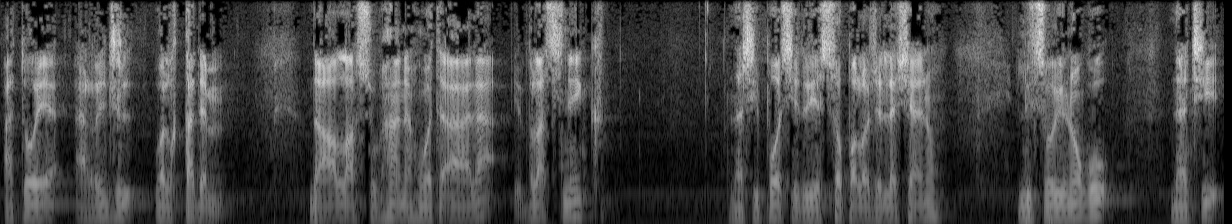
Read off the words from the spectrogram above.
a to je rijl wal qadam. Da Allah subhanahu wa ta'ala vlasnik znači posjeduje stopalo želešenu ili svoju nogu. Znači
